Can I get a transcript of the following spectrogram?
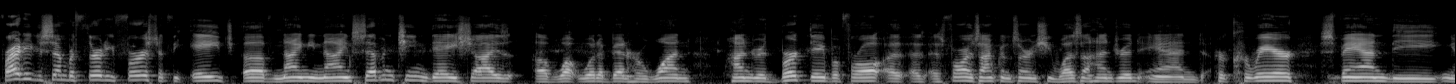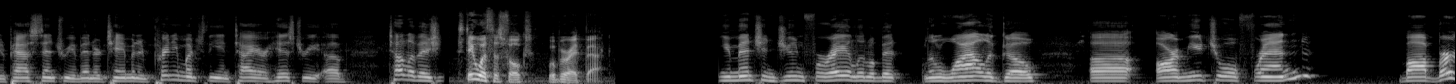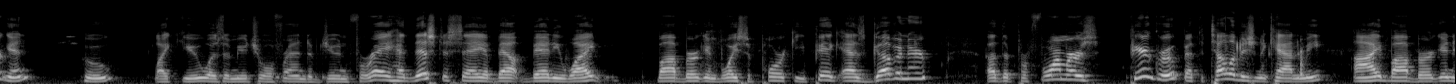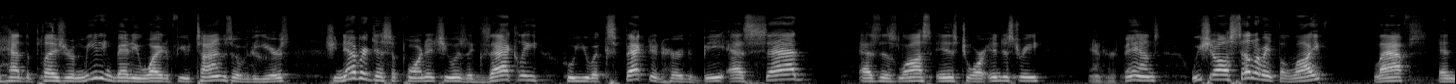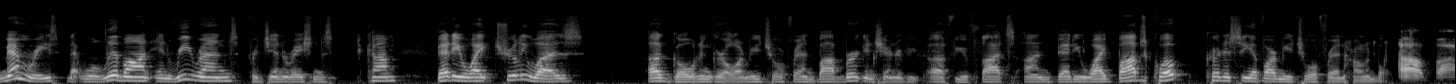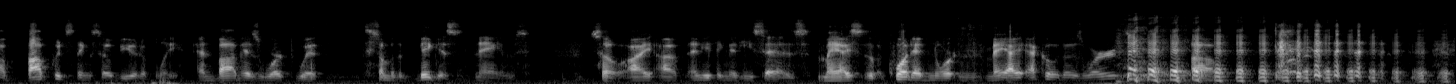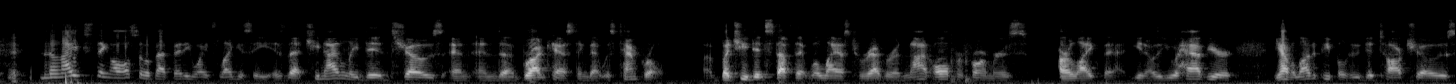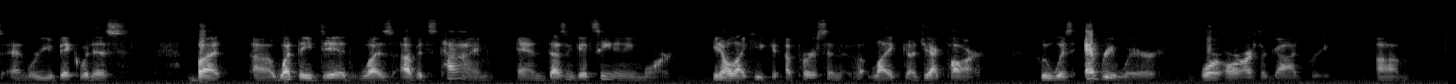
Friday, December 31st at the age of 99, 17 days shy of what would have been her 100th birthday. But for all, uh, as far as I'm concerned, she was a 100, and her career spanned the you know, past century of entertainment and pretty much the entire history of television. Stay with us, folks. We'll be right back. You mentioned June Foray a little bit, a little while ago. Uh, our mutual friend, Bob Bergen, who, like you, was a mutual friend of June Foray, had this to say about Betty White, Bob Bergen, voice of Porky Pig, as governor of the performers peer group at the Television Academy. I, Bob Bergen, had the pleasure of meeting Betty White a few times over the years. She never disappointed. She was exactly who you expected her to be. As sad as this loss is to our industry and her fans, we should all celebrate the life, laughs, and memories that will live on in reruns for generations to come. Betty White truly was a golden girl. Our mutual friend Bob Bergen sharing a few thoughts on Betty White. Bob's quote, courtesy of our mutual friend Harlan Boll. Oh, Bob. Bob puts things so beautifully, and Bob has worked with some of the biggest names. So I uh, anything that he says, may I quote Ed Norton? May I echo those words? um, the nice thing also about Betty White's legacy is that she not only did shows and and uh, broadcasting that was temporal, uh, but she did stuff that will last forever. And not all performers are like that. You know, you have your you have a lot of people who did talk shows and were ubiquitous, but uh, what they did was of its time and doesn't get seen anymore. You know, like you, a person like uh, Jack Paar, who was everywhere, or, or Arthur Godfrey. Um,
